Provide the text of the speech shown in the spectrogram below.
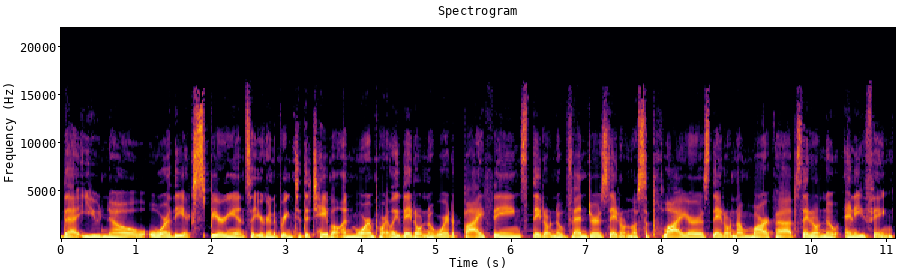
that you know or the experience that you're going to bring to the table. And more importantly, they don't know where to buy things, they don't know vendors, they don't know suppliers they don't know markups, they don't know anything.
